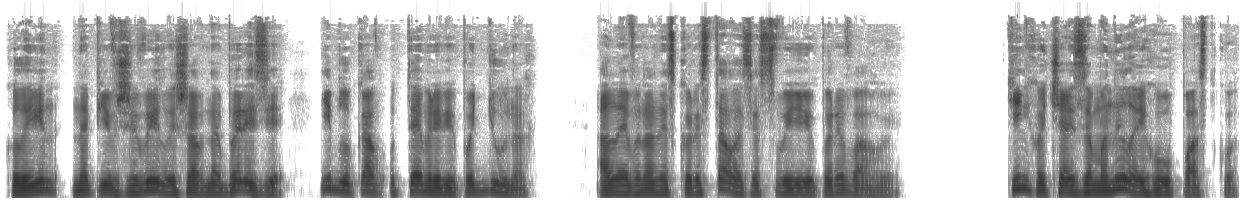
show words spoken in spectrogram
коли він напівживий лежав на березі і блукав у темряві по дюнах, але вона не скористалася своєю перевагою. Тінь, хоча й заманила його у пастку,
